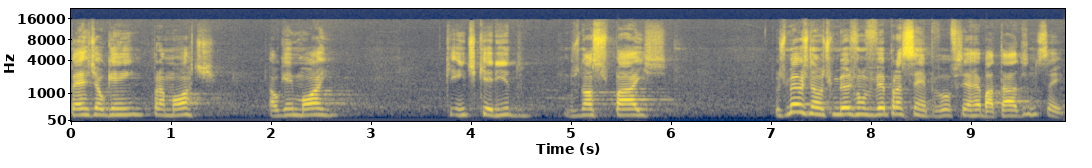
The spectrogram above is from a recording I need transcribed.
Perde alguém para a morte. Alguém morre. Ente querido. Os nossos pais. Os meus não, os meus vão viver para sempre. Vou ser arrebatados, não sei.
